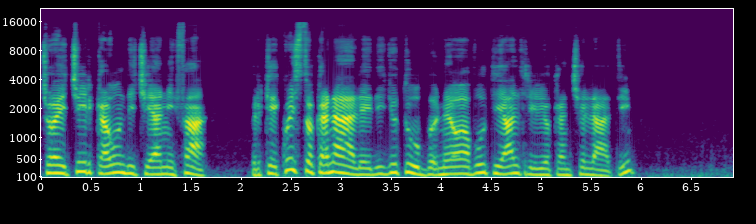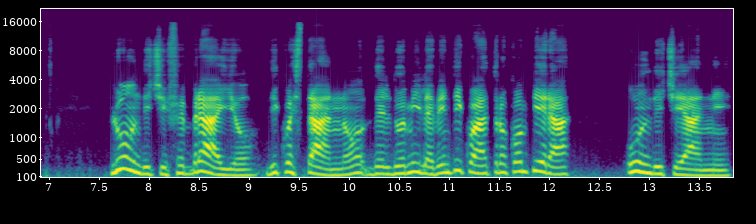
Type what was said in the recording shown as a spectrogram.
cioè circa 11 anni fa perché questo canale di youtube ne ho avuti altri li ho cancellati l'11 febbraio di quest'anno del 2024 compierà 11 anni.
